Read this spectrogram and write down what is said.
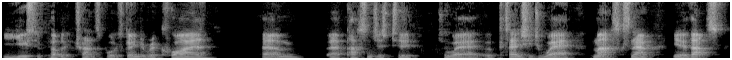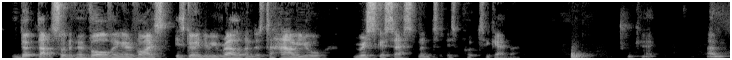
use of public transport is going to require um, uh, passengers to to wear potentially to wear masks. Now, you know that's that, that sort of evolving advice is going to be relevant as to how your risk assessment is put together. Okay, um,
